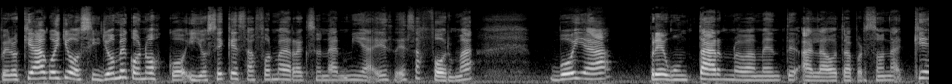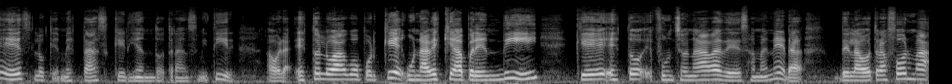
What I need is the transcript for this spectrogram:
Pero ¿qué hago yo? Si yo me conozco y yo sé que esa forma de reaccionar mía es de esa forma, voy a preguntar nuevamente a la otra persona qué es lo que me estás queriendo transmitir. Ahora, esto lo hago porque una vez que aprendí que esto funcionaba de esa manera, de la otra forma,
